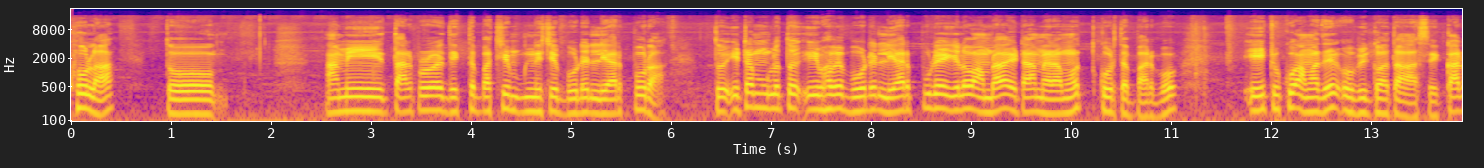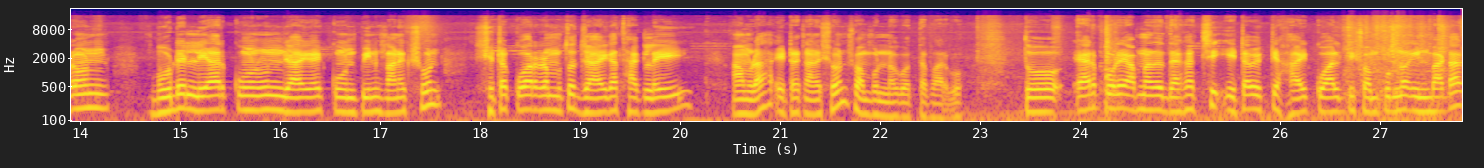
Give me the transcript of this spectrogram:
খোলা। তো আমি তারপরে দেখতে পাচ্ছি নিচে বোর্ডের লেয়ার পোড়া। তো এটা মূলত এইভাবে বোর্ডের লেয়ার পুড়ে গেলেও আমরা এটা মেরামত করতে পারব। এইটুকু আমাদের অভিজ্ঞতা আছে। কারণ বোর্ডের লেয়ার কোন জায়গায় কোন পিন কানেকশন সেটা করার মতো জায়গা থাকলেই আমরা এটার কানেকশন সম্পূর্ণ করতে পারব। তো এরপরে আপনাদের দেখাচ্ছি, এটাও একটি হাই কোয়ালিটি সম্পূর্ণ ইনভার্টার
